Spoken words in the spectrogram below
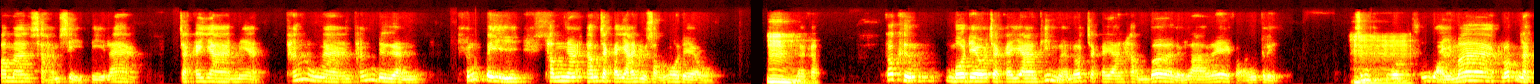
ประมาณสามสี่ปีแรก จักรยานเนี่ย ทั้งโรงงานทั้งเดือน ทั้งปีทำงานทำจักรยานอยู่สองโมเดลอืมนะครับ ก็คือโมเดลจักรยานที่เหมือนรถจักรยานฮัมเบอร์ หรือลาเร่ของอังกฤษ ซึ่งตัวซึ่งใหญ่มากรถหนัก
